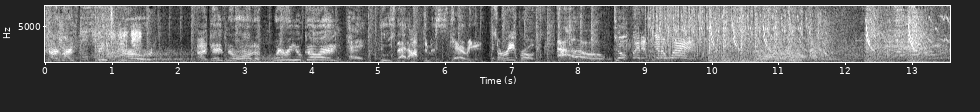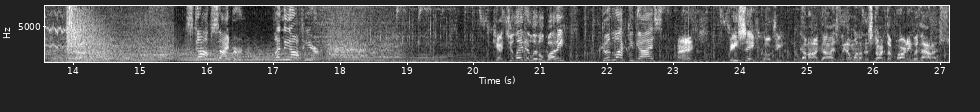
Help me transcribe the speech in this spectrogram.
Sky-Byte, beast mode! I gave no order. Where are you going? Hey, who's that Optimus carrying? Cerebros! Ow! Don't let him get away! Stop, Sideburn! Let me off here! Catch you later, little buddy. Good luck, you guys! Thanks. Be safe, Koji. Come on, guys. We don't want them to start the party without us.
